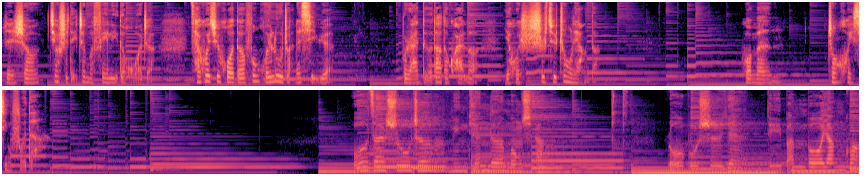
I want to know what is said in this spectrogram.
人生就是得这么费力的活着，才会去获得峰回路转的喜悦，不然得到的快乐也会是失去重量的。我们终会幸福的。在数着明天的梦想，若不是眼底斑驳阳光。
